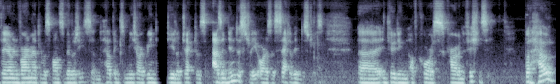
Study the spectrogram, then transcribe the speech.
their environmental responsibilities and helping to meet our Green Deal objectives as an industry or as a set of industries, uh, including, of course, carbon efficiency. But how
